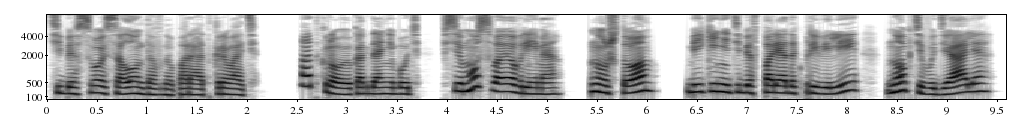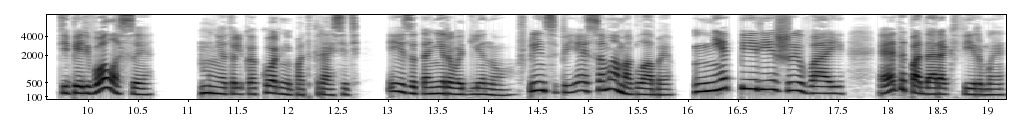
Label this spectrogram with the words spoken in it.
«Тебе свой салон давно пора открывать». «Открою когда-нибудь. Всему свое время. Ну что, Бикини тебе в порядок привели, ногти в идеале. Теперь волосы? Мне только корни подкрасить и затонировать длину. В принципе, я и сама могла бы. Не переживай, это подарок фирмы.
